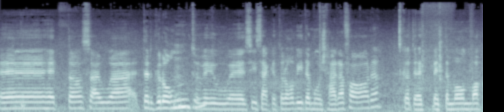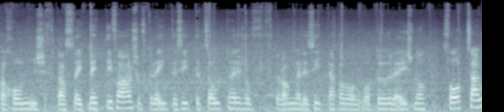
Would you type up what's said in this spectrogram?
äh, hat das auch äh, der Grund, weil äh, sie sagen dir auch, wie du musst herfahren musst. Wenn du mit dem Wohnwagen kommst, dass du in die Mitte fährst, auf der einen Seite das Auto hast, auf der anderen Seite, eben, wo, wo die Tür ist, noch das Vorzelt.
